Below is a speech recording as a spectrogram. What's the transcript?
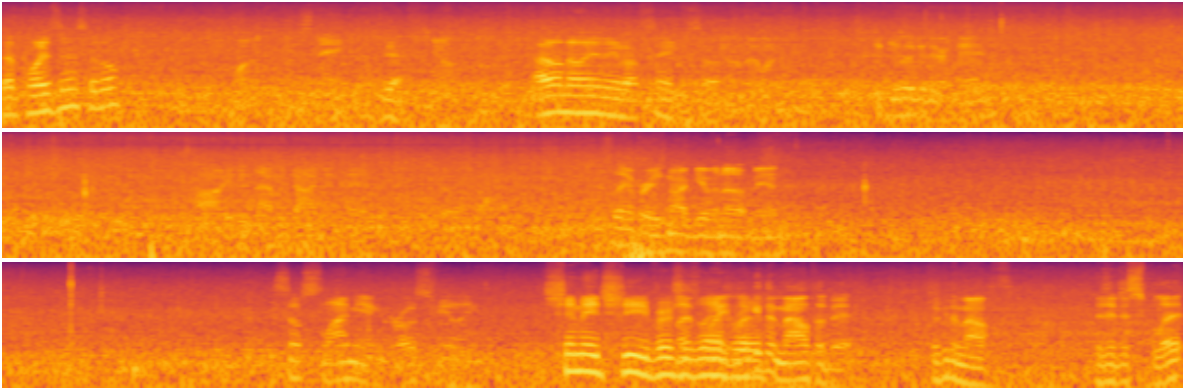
That poisonous at all? What? Snake? Yeah. No. I don't know anything about snakes, so. No. If you look at their head, uh, he doesn't have a diamond head. So. Lamprey is not giving up, man. He's so slimy and gross feeling. Shim HD versus Let- wait, lamprey. look at the mouth of it. Look at the mouth. Is it just split?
